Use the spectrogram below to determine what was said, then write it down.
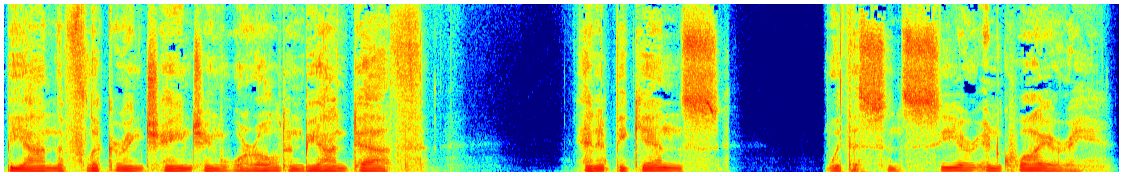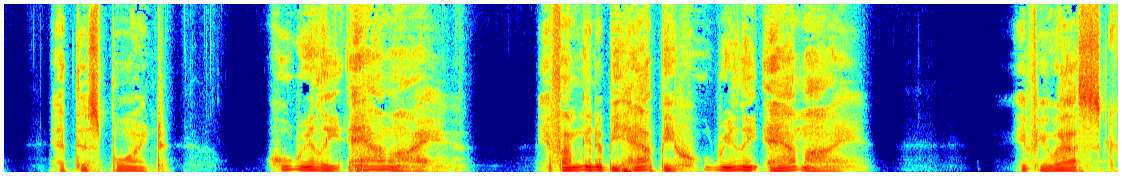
beyond the flickering, changing world and beyond death. And it begins with a sincere inquiry at this point who really am I? If I'm going to be happy, who really am I? If you ask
